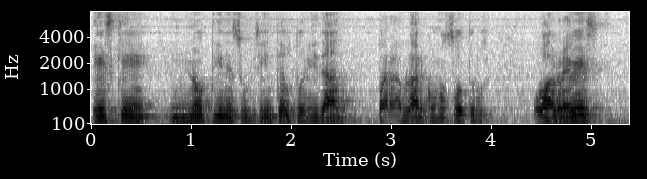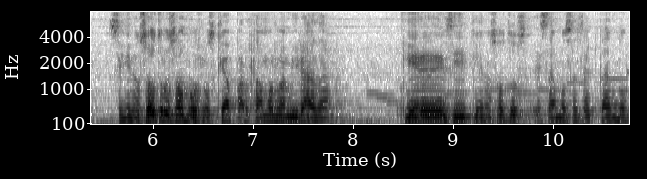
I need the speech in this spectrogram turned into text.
es que no tiene suficiente autoridad para hablar con nosotros. O al revés, si nosotros somos los que apartamos la mirada, quiere decir que nosotros estamos aceptando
